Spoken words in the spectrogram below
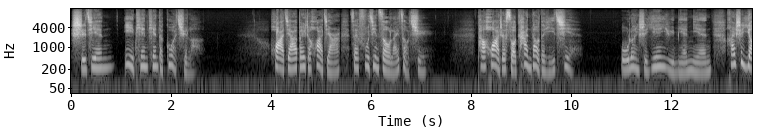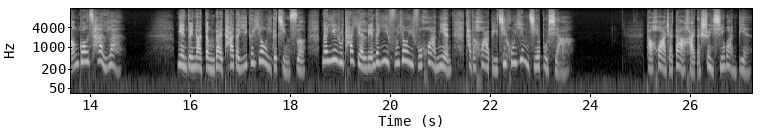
时间一天天的过去了。画家背着画夹在附近走来走去，他画着所看到的一切，无论是阴雨绵绵，还是阳光灿烂。面对那等待他的一个又一个景色，那映入他眼帘的一幅又一幅画面，他的画笔几乎应接不暇。他画着大海的瞬息万变，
